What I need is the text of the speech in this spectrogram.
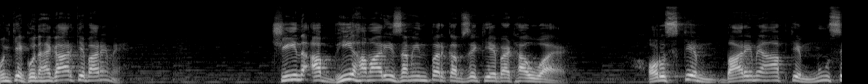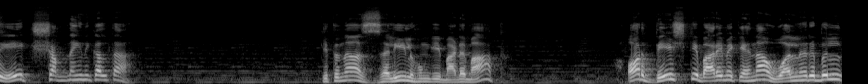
उनके गुनहगार के बारे में। चीन अब भी हमारी ज़मीन पर कब्जे किए बैठा हुआ है और उसके बारे में आपके मुँह से एक शब्द नहीं निकलता। कितना जलील होंगी मैडम आप। और देश के बारे में कहना वल्नरेबल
